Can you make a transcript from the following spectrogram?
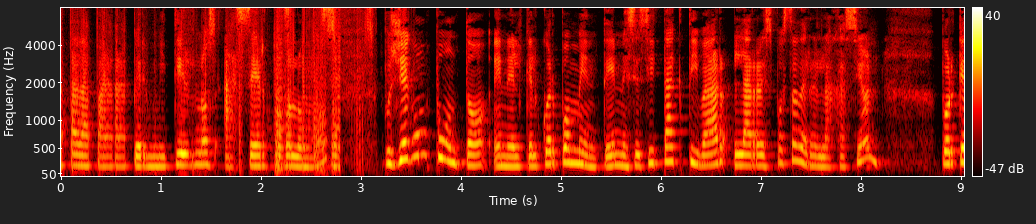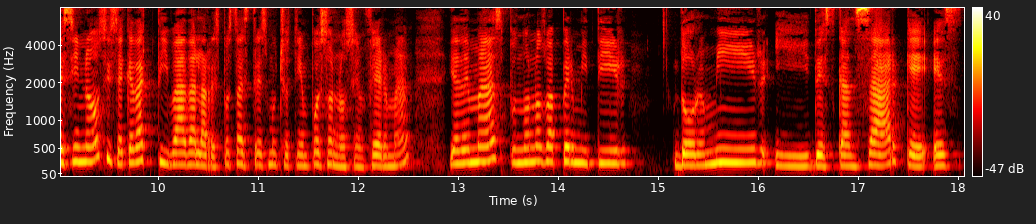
activada para permitirnos hacer todo lo más, pues llega un punto en el que el cuerpo-mente necesita activar la respuesta de relajación. Porque si no, si se queda activada la respuesta de estrés mucho tiempo, eso nos enferma y además, pues no nos va a permitir dormir y descansar, que es,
